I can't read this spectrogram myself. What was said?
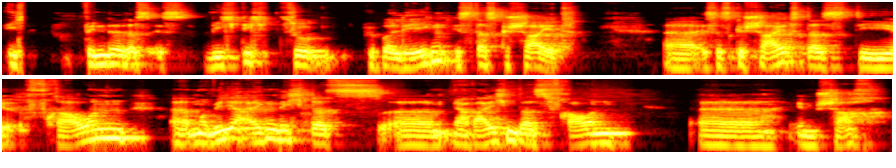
ich finde, das ist wichtig zu überlegen, ist das gescheit? äh, ist es gescheit, dass die Frauen, äh, man will ja eigentlich das äh, erreichen, dass Frauen äh, im Schach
